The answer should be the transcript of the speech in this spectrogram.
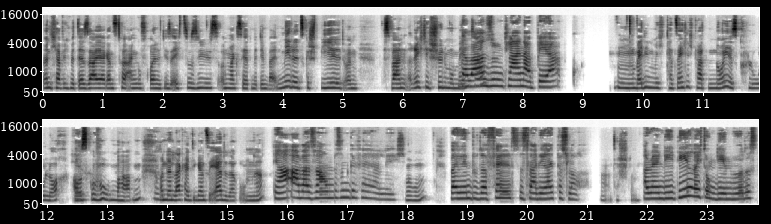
und ich habe mich mit der Saya ganz toll angefreundet. Die ist echt so süß und Maxi hat mit den beiden Mädels gespielt und es waren richtig schöne Momente. Da war so ein kleiner Berg. Hm, weil die nämlich tatsächlich gerade ein neues Kloloch ja. ausgehoben haben. Und dann lag halt die ganze Erde darum, ne? Ja, aber es war ein bisschen gefährlich. Warum? Weil wenn du da fällst, ist da direkt das Loch. Ja, das stimmt. Aber wenn du in die Richtung gehen würdest,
